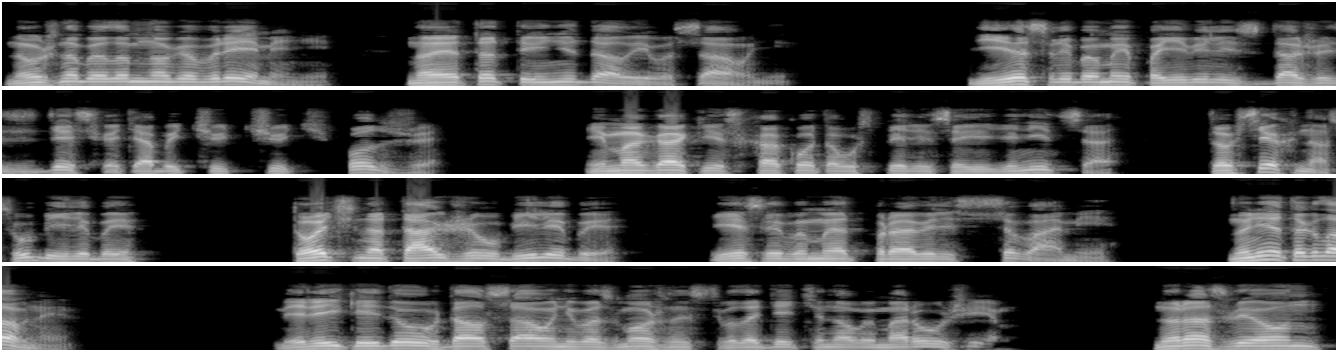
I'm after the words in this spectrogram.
нужно было много времени, но это ты не дал его Сауне. Если бы мы появились даже здесь хотя бы чуть-чуть позже, и Магаки с Хакота успели соединиться, то всех нас убили бы. Точно так же убили бы, если бы мы отправились с вами. Но не это главное. Великий Дух дал Сауне возможность владеть новым оружием. Но разве он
